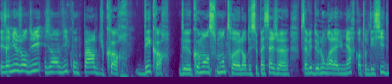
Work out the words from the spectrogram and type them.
Les amis, aujourd'hui, j'ai envie qu'on parle du corps, des corps, de comment on se montre euh, lors de ce passage, euh, vous savez, de l'ombre à la lumière, quand on le décide,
